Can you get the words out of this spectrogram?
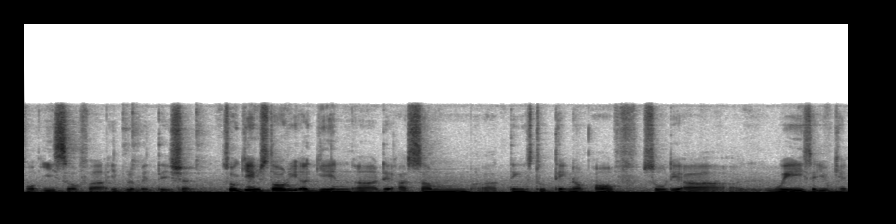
for ease of uh, implementation. So game story again uh, there are some uh, things to take note of. So there are ways that you can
